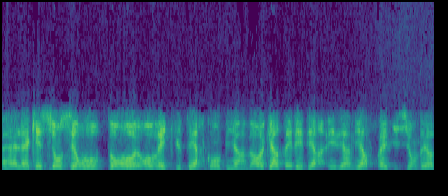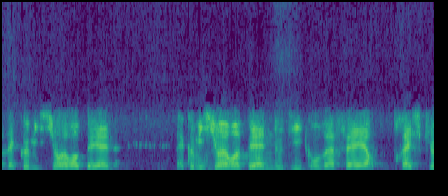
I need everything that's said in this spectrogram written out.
Euh, la question, c'est on, on, récupère combien? Ben, Regardez les, les, dernières prévisions d'ailleurs de la Commission européenne. La Commission européenne nous dit qu'on va faire presque,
